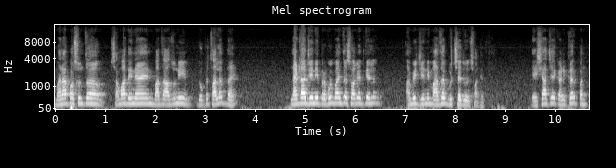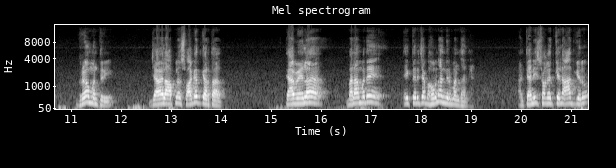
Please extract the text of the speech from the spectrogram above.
मनापासूनचं समाधानी आहे आणि माझं अजूनही डोकं चालत नाही. नड्डाजींनी प्रफुल्लबाईंचं स्वागत केलं. अमितजींनी माझं गुच्छ देऊन स्वागत केलं. देशाचे कणखर पं गृहमंत्री ज्यावेळेला आपलं स्वागत करतात त्यावेळेला मनामध्ये एक तऱ्हेच्या भावना निर्माण झाल्या. आणि त्यांनी स्वागत केलं आत गेलो.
